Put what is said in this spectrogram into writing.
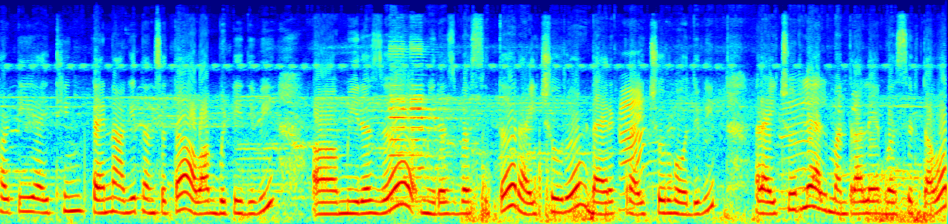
thirty I think ten ಆಗಿತ್ತು ಅನ್ಸುತ್ತೆ ಅವಾಗ ಬಿಟ್ಟಿದ್ದೀವಿ ಮೀರಜ್ ಮಿರಜ್ ಮಿರಜ್ ಬಸ್ ಇತ್ತು ರಾಯಚೂರು ಡೈರೆಕ್ಟ್ ರಾಯಚೂರು ಹೋದಿವಿ. ರಾಯಚೂರ್ಲೆ ಅಲ್ಲಿ ಮಂತ್ರಾಲಯ ಬಸ್ ಇರ್ತಾವ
